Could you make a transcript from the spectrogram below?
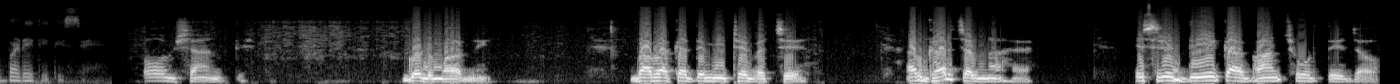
बड़े दीदी से। ओम शांति। गुड मॉर्निंग। बाबा कहते, मीठे बच्चे, अब घर चलना है। इसलिए देह का भान छोड़ते जाओ।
